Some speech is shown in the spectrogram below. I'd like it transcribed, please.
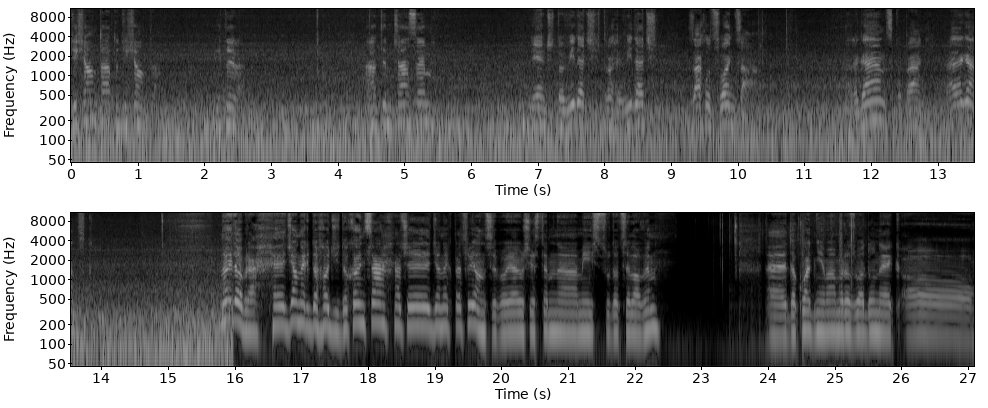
Dziesiąta to dziesiąta. I tyle. A tymczasem nie wiem czy to widać, trochę widać zachód słońca. Elegancko pani, elegancko. No i dobra, e, dzionek dochodzi do końca, znaczy dzionek pracujący, bo ja już jestem na miejscu docelowym. E, dokładnie mam rozładunek o...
